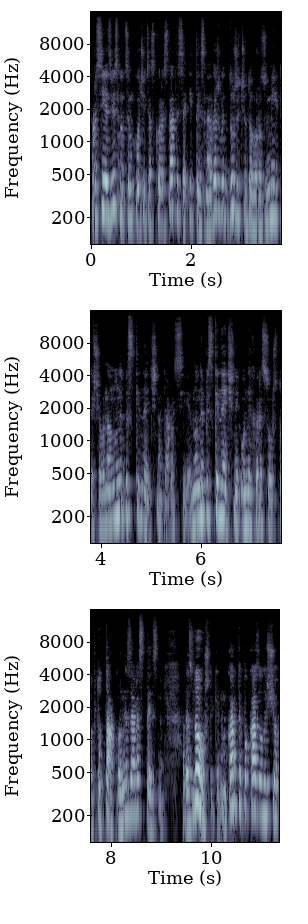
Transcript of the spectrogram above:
Росія, звісно, цим хочеться скористатися і тисне. Але ж ви дуже чудово розумієте, що вона ну не безкінечна та Росія, ну не безкінечний у них ресурс. Тобто так, вони зараз тиснуть. Але знову ж таки, нам карти показували, що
